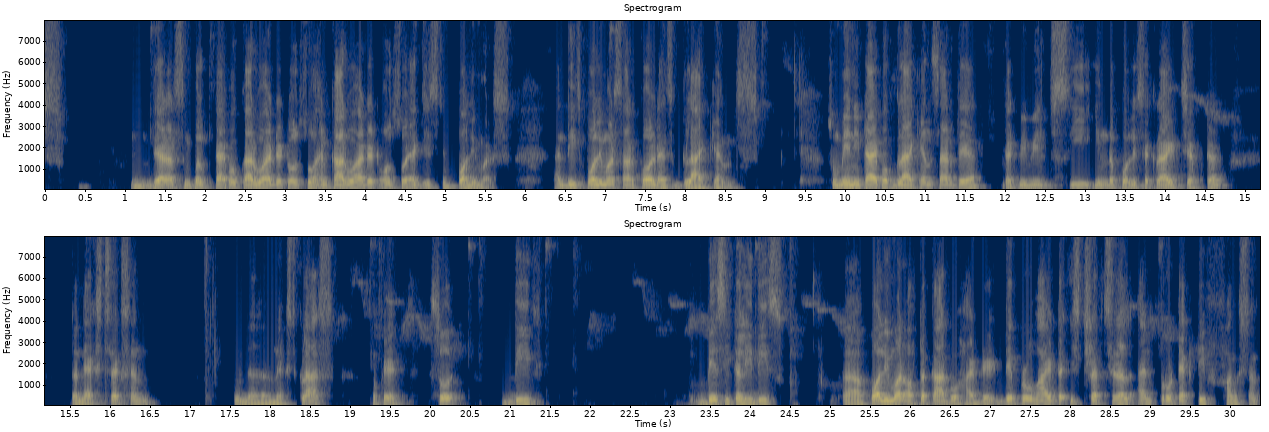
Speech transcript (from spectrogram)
there are simple type of carbohydrate also and carbohydrate also exists in polymers. And these polymers are called as glycans. So many type of glycans are there that we will see in the polysaccharide chapter, the next section in the next class. Okay, so these basically these uh, polymer of the carbohydrate, they provide the structural and protective function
